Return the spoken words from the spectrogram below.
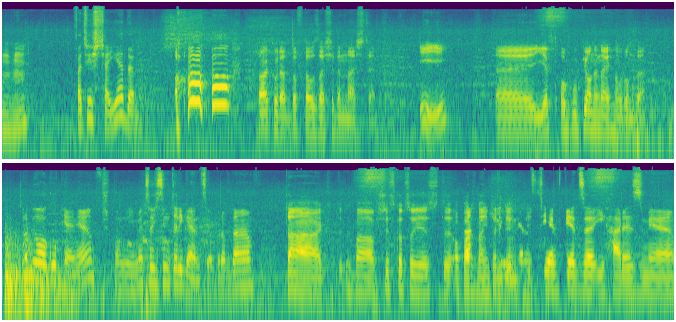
Mhm. 21. To akurat dostał za 17. I e, jest ogłupiony na jedną rundę. Zrobiło ogłupienie, przypomnijmy, coś z inteligencją, prawda? Tak, chyba wszystko co jest oparte na inteligencji. Inteligencję, wiedzę i charyzmie.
